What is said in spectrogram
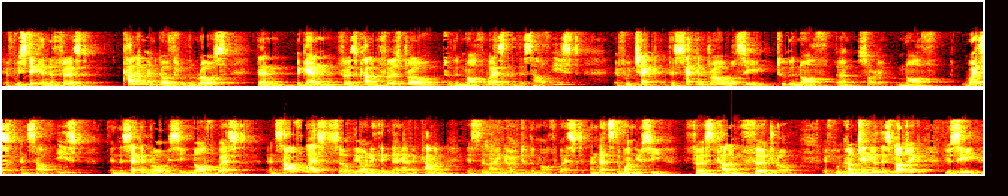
If we stick in the first column and go through the rows, then again, first column, first row to the northwest and the southeast. If we check the second row, we'll see to the north, uh, sorry, northwest and southeast. In the second row, we see northwest and southwest. So the only thing they have in common is the line going to the northwest. And that's the one you see first column, third row. If we continue this logic, you see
